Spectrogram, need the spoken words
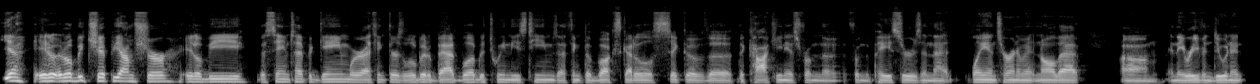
Yeah, it'll it'll be chippy. I'm sure it'll be the same type of game where I think there's a little bit of bad blood between these teams. I think the Bucks got a little sick of the the cockiness from the from the Pacers and that play-in tournament and all that. Um, and they were even doing it,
